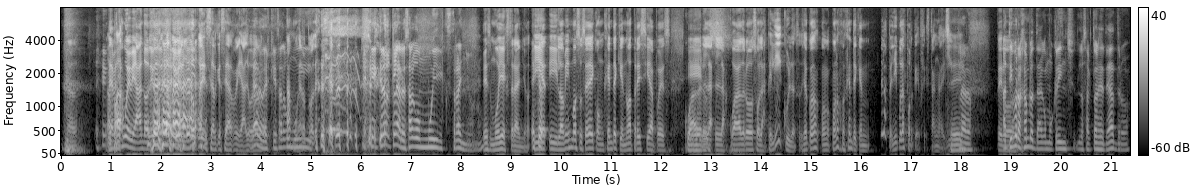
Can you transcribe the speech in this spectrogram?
Nada. Me estás hueveando, le digo, me estás hueveando. No puede ser que sea real, weón. Claro, es que es algo muy... muerto. es que creo- claro, es algo muy extraño, ¿no? Es muy extraño. Es y, que- y lo mismo sucede con gente que no aprecia, pues, Cuadros. eh, la- las cuadros o las películas. O sea, conozco, conozco gente que ve las películas porque están ahí. Sí. Claro. Pero A ti, por ejemplo, te da como cringe los actores de teatro.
